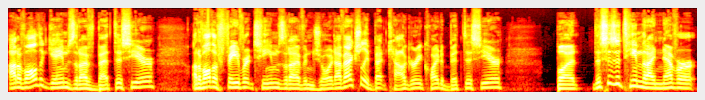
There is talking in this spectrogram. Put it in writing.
out of all the games that I've bet this year, out of all the favorite teams that I've enjoyed, I've actually bet Calgary quite a bit this year. But this is a team that I never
